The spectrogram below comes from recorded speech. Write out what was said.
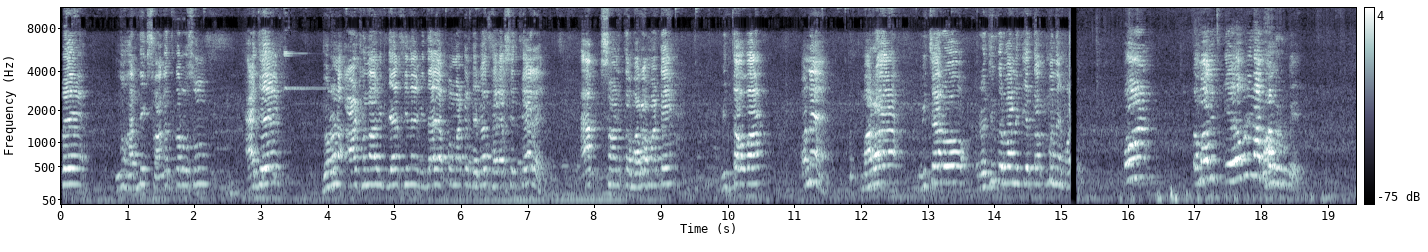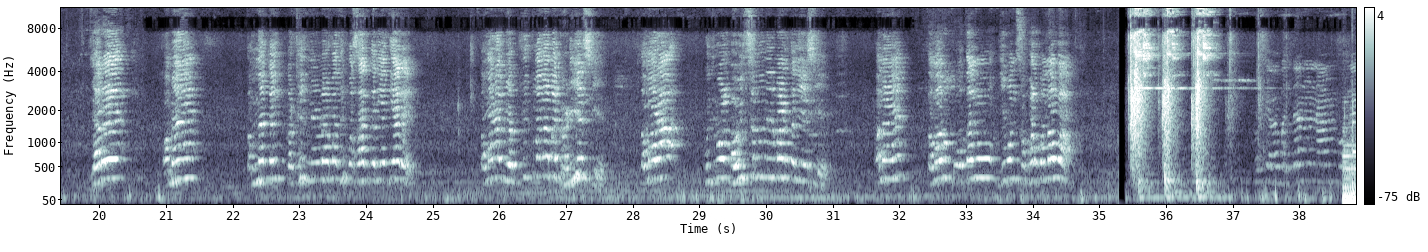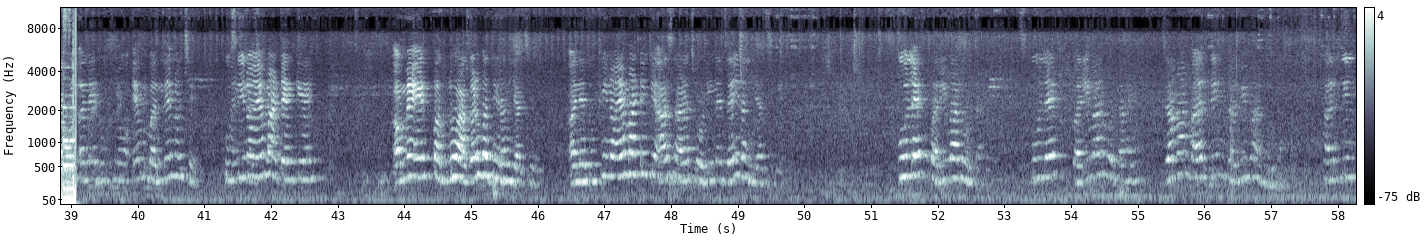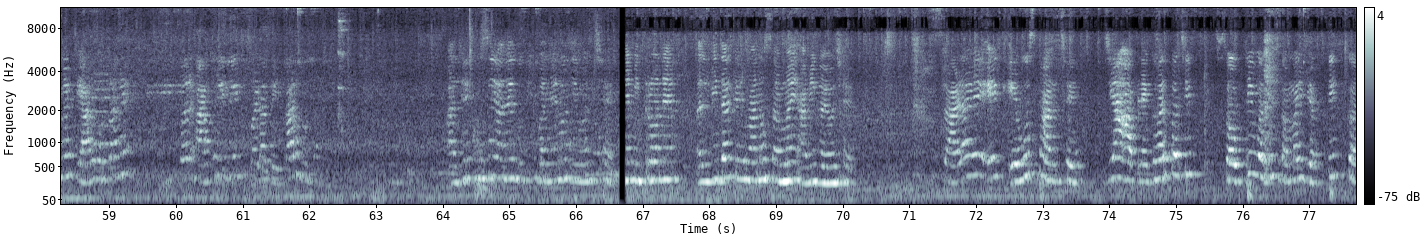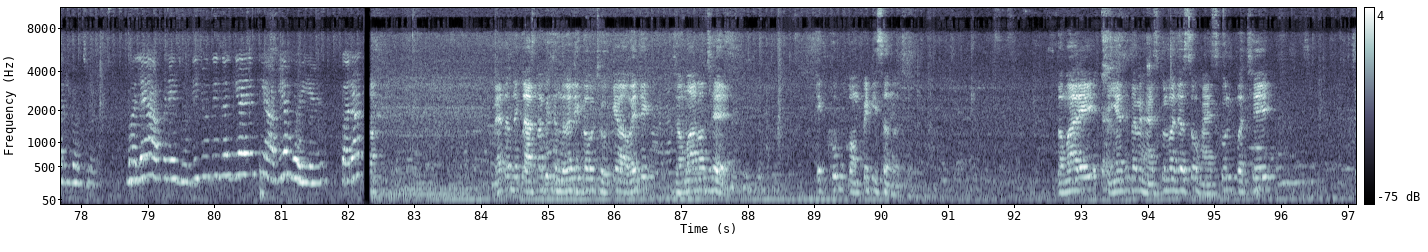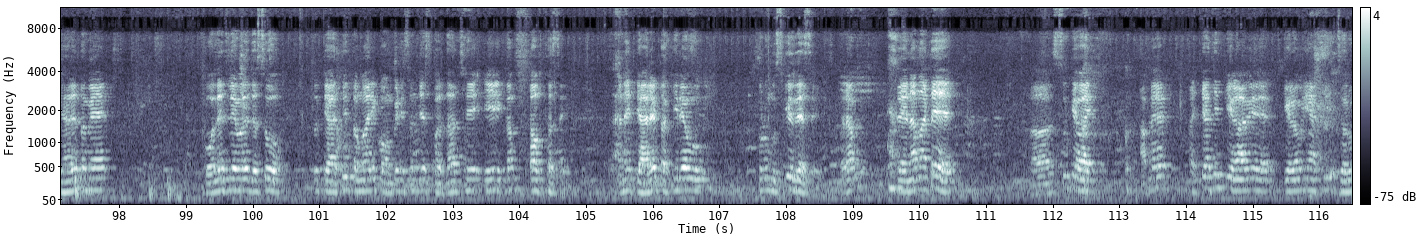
નું હાર્દિક સ્વાગત કરું છું. આજે ધોરણ આઠ ના વિદ્યાર્થીને વિદાય આપવા માટે ભેગા થયા છે ત્યારે આ ક્ષણ તમારા માટે વિતાવવા અને મારા વિચારો રજૂ કરવાની જે તક મને મળે. પણ તમારી કેળવણીના ભાગરૂપે જ્યારે અમે તમને કંઈક કઠિન નિર્ણયમાંથી પસાર કરીએ ત્યારે તમારા વ્યક્તિત્વને અમે ઘડીએ છીએ. તમારા ઉજ્જવળ ભવિષ્યનું નિર્માણ કરીએ છીએ. અને તમારું પોતાનું જીવન સફળ બનાવવા. ખુશીનો એ માટે કે અમે એક પગલું આગળ વધી રહ્યા છીએ. અને દુઃખીનો એ માટે કે આ શાળા છોડીને જઈ રહ્યા છીએ. સ્કૂલ એક પરિવાર હોતા है સ્કૂલ એક પરિવાર હોતા હૈ. જહાં હર દિન રવિવાર હોતા हर दिन में प्यार होता है पर आखिरी दिन बड़ा बेकार होता है આજે ખુશી અને દુઃખી બંનેનો જીવન છે અને મિત્રોને અલવિદા કહેવાનો સમય આવી ગયો છે શાળા એ એક એવું સ્થાન છે જ્યાં આપણે ઘર પછી સૌથી વધુ સમય વ્યતીત કર્યો છે ભલે આપણે જુદી જુદી જગ્યાએથી આવ્યા હોઈએ પરંતુ મેં તમને ક્લાસમાં બી જનરલી કહું છું કે હવે જે જમાનો છે એ ખૂબ કોમ્પિટિશનનો છે. તમારે અહીંયાથી તમે હાઈસ્કૂલમાં જશો હાઈસ્કૂલ પછી જ્યારે તમે કોલેજ લેવલે જશો, તો ત્યારથી તમારી કોમ્પિટિશન જે સ્પર્ધા છે એ એકદમ ટફ થશે. અને ત્યારે ટકી રહેવું થોડું મુશ્કેલ રહેશે. બરાબર? તો એના માટે શું કહેવાય? આપણે અત્યારથી જ કેળવીએ, કેળવણી આખી જરૂર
